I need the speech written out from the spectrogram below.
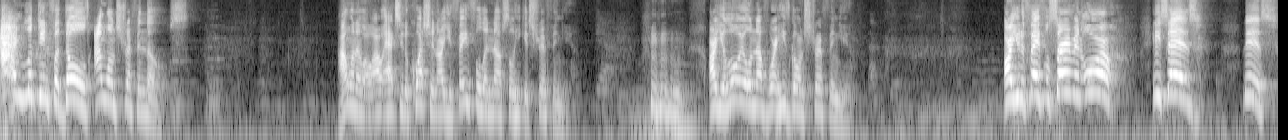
I'm looking for those. I'm going to strengthen those. I want to I'll ask you the question Are you faithful enough so he can strengthen you? Yeah. are you loyal enough where he's going to strengthen you? Are you the faithful servant? Or he says this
